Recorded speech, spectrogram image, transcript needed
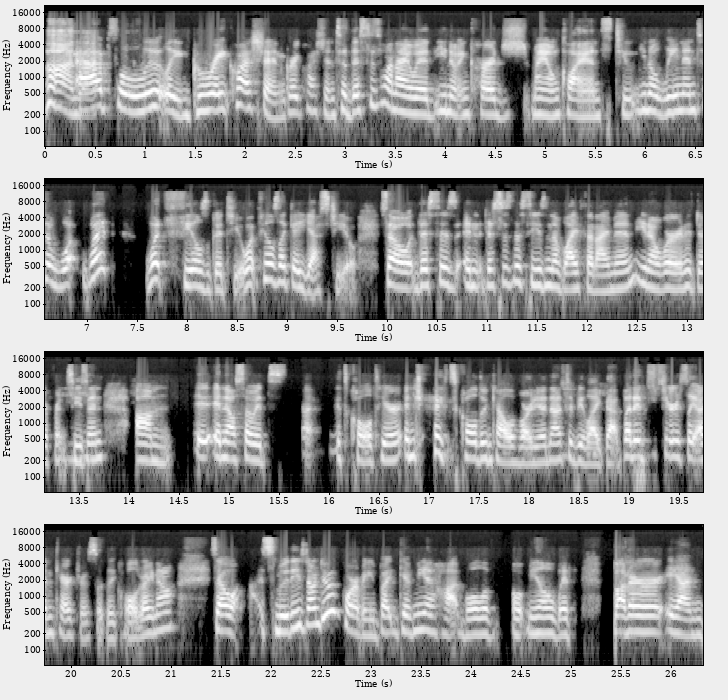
on? Absolutely. Great question. Great question. So this is when I would, you know, encourage my own clients to, you know, lean into what what what feels good to you what feels like a yes to you so this is and this is the season of life that i'm in you know we're in a different mm-hmm. season um and also it's it's cold here and it's cold in California, not to be like that, but it's seriously uncharacteristically cold right now. So smoothies don't do it for me, but give me a hot bowl of oatmeal with butter and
